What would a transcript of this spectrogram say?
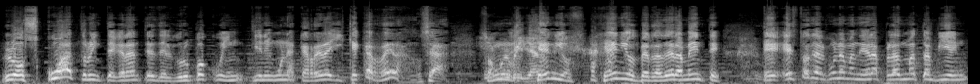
Los cuatro integrantes del grupo Queen tienen una carrera y qué carrera, o sea, son genios, genios verdaderamente. Eh, esto de alguna manera plasma también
